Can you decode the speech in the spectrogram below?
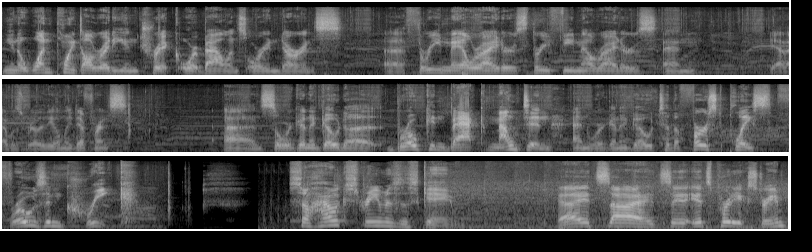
you know, one point already in trick or balance or endurance. Uh, three male riders, three female riders, and yeah, that was really the only difference. Uh, so we're gonna go to Broken Back Mountain, and we're gonna go to the first place, Frozen Creek. So how extreme is this game? Uh, it's uh, it's it's pretty extreme.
